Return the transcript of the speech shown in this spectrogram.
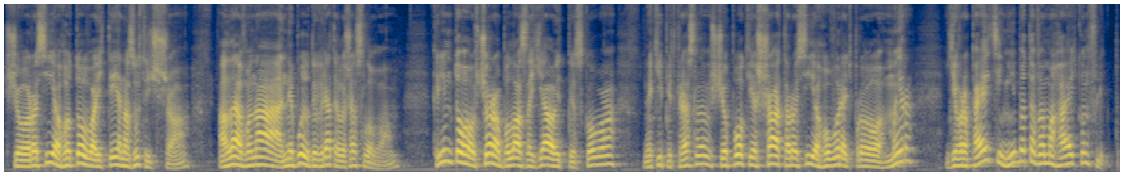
що Росія готова йти на зустріч США, але вона не буде довіряти лише словам. Крім того, вчора була заява від Піскова, який підкреслив, що поки США та Росія говорять про мир, європейці нібито вимагають конфлікту.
